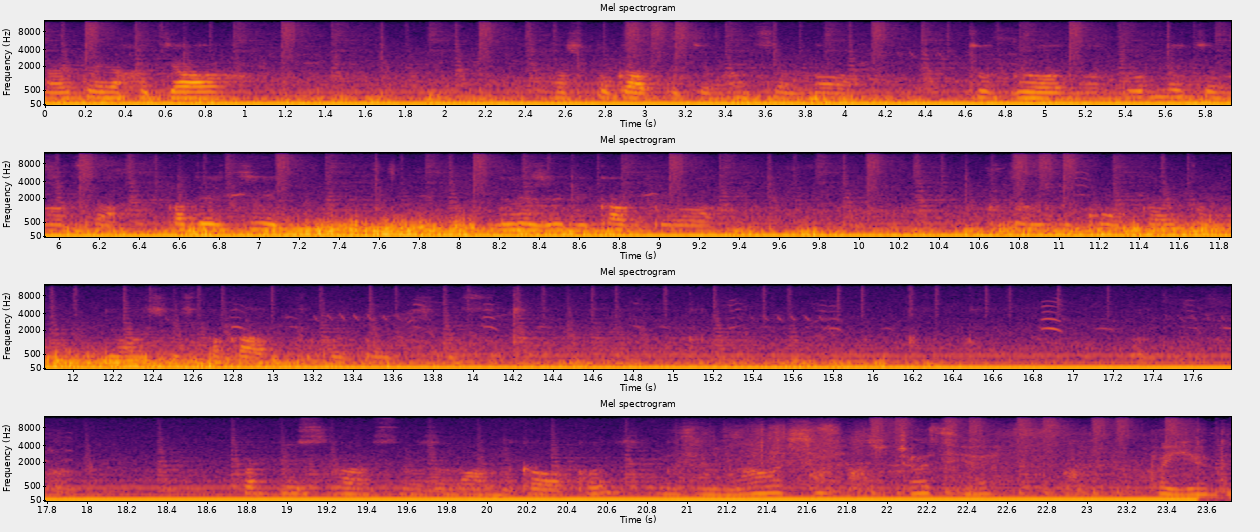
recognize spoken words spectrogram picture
На я хотела шпагат потянуться, но тут было неудобно тянуться, подойти ближе никак было к турнику, поэтому не очень шпагат такой получился. Подписываемся, нажимаем на колокольчик. Занималась. Сейчас я поеду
